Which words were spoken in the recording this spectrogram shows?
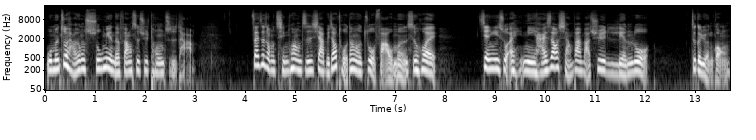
我们最好用书面的方式去通知他。在这种情况之下，比较妥当的做法，我们是会建议说：，哎，你还是要想办法去联络这个员工。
